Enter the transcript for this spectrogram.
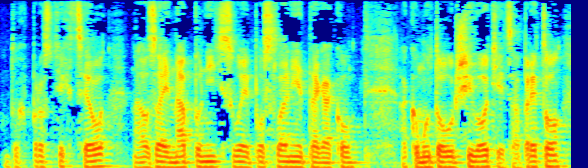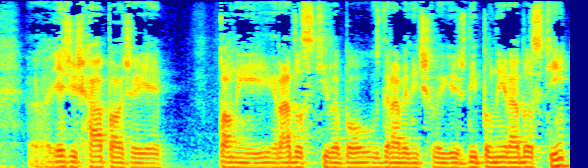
On to proste chcel naozaj naplniť svoje poslanie tak, ako, ako mu to určil otec. A preto eh, Ježiš chápal, že je plný radosti, lebo uzdravený človek je vždy plný radosti.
